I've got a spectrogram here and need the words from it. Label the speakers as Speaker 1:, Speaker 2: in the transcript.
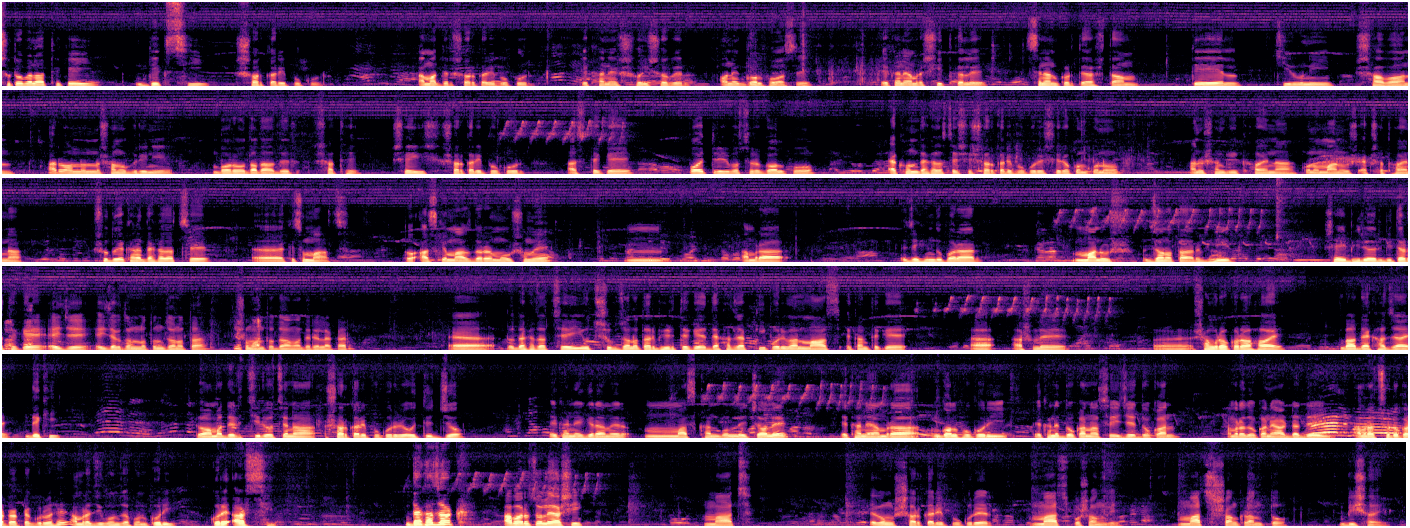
Speaker 1: ছোটবেলা থেকেই দেখছি সরকারি পুকুর। আমাদের সরকারি পুকুর, এখানে শৈশবের অনেক গল্প আছে। এখানে আমরা শীতকালে স্নান করতে আসতাম, তেল, চিরুনি, সাবান, আরও অন্যান্য সামগ্রী নিয়ে বড় দাদাদের সাথে। সেই সরকারি পুকুর আজ থেকে পঁয়ত্রিশ বছরের গল্প। এখন দেখা যাচ্ছে সেই সরকারি পুকুরে সেরকম কোনো আনুষঙ্গিক হয় না, কোনো মানুষ একসাথে হয় না। শুধু এখানে দেখা যাচ্ছে কিছু মাছ। তো আজকে মাছ ধরার মৌসুমে আমরা এই যে হিন্দুপাড়ার মানুষ, জনতার ভিড়, সেই ভিড়ের ভিতর থেকে এই যে এই যে একজন নতুন জনতা, সুমন্ত দা আমাদের এলাকার তো দেখা যাচ্ছে এই উৎসুক জনতার ভিড় থেকে দেখা যাক কি পরিমাণ মাছ এখান থেকে আসলে সংগ্রহ করা হয় বা দেখা যায়। দেখি। তো আমাদের চিরচেনা সরকারি পুকুরের ঐতিহ্য। এখানে গ্রামের মাঝখান বললেই চলে। এখানে আমরা গল্প করি। এখানে দোকান আছে এই যে দোকান। আমরা দোকানে আড্ডা দেই। আমরা ছোটোখাটো একটা গ্রহে আমরা জীবনযাপন করি। করে আসছি। দেখা যাক, আবারও চলে আসি। মাছ এবং সরকারি পুকুরের মাছ প্রসঙ্গে। মাছ সংক্রান্ত বিষয়ে।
